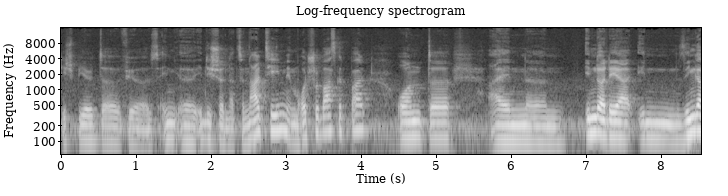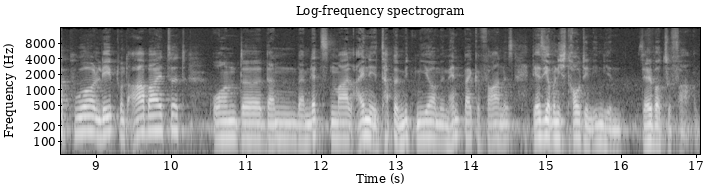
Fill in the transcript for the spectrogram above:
die spielt äh, für das äh, indische Nationalteam im Rollstuhlbasketball und äh, ein ähm, Inder, der in Singapur lebt und arbeitet und äh, dann beim letzten Mal eine Etappe mit mir mit dem Handbike gefahren ist, der sich aber nicht traut, in Indien selber zu fahren,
